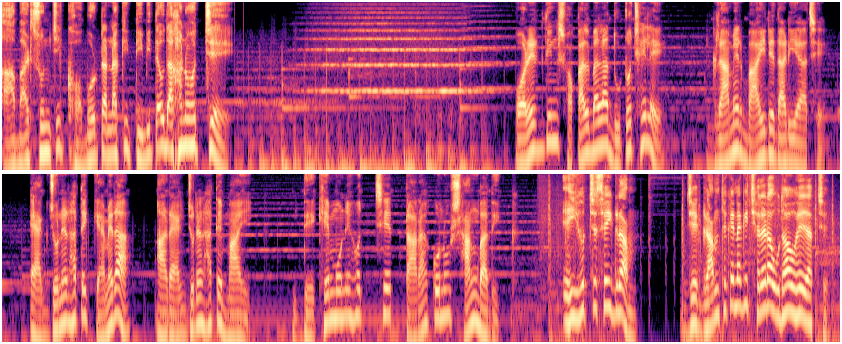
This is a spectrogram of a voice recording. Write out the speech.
আবার শুনছি খবরটা নাকি টিভিতেও দেখানো হচ্ছে। পরের দিন সকালবেলা দুটো ছেলে গ্রামের বাইরে দাঁড়িয়ে আছে। একজনের হাতে ক্যামেরা আর একজনের হাতে মাইক। দেখে মনে হচ্ছে তারা কোনো সাংবাদিক। এই হচ্ছে সেই গ্রাম। যে গ্রাম থেকে নাকি ছেলেরা উধাও হয়ে যাচ্ছে।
